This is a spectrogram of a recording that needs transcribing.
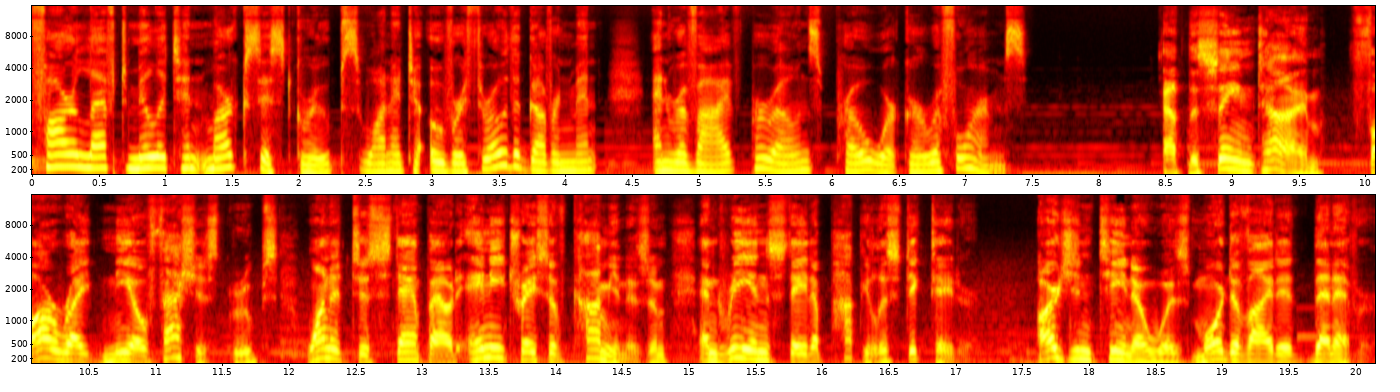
Far left militant Marxist groups wanted to overthrow the government and revive Perón's pro worker reforms. At the same time, far right neo fascist groups wanted to stamp out any trace of communism and reinstate a populist dictator. Argentina was more divided than ever.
